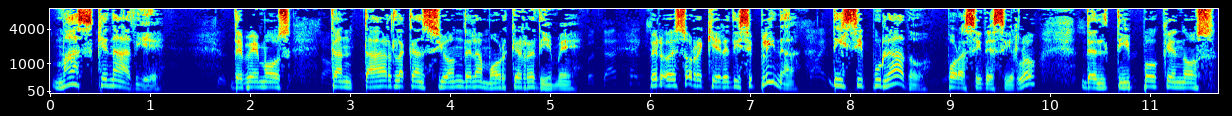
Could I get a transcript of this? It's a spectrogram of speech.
más que nadie, Debemos cantar la canción del amor que redime. Pero eso requiere disciplina, discipulado, por así decirlo, del tipo que nos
